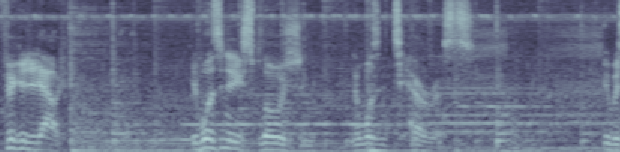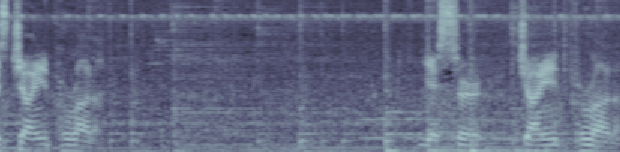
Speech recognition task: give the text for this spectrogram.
Figured it out. It wasn't an explosion, and it wasn't terrorists. It was giant piranha. Yes, sir, giant piranha.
